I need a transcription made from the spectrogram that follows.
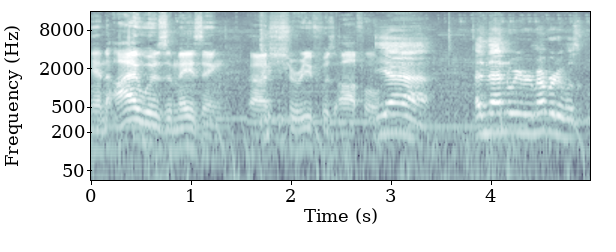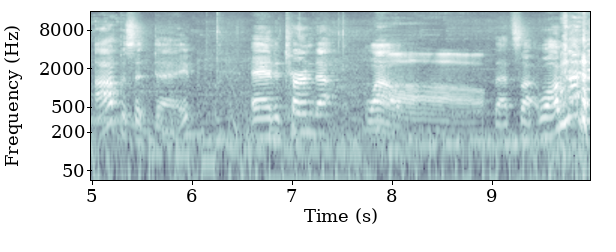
And I was amazing. Uh, Sharif was awful. Yeah, and then we remembered it was opposite day, and it turned out. Wow. Oh. That's uh, well, I'm not, and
